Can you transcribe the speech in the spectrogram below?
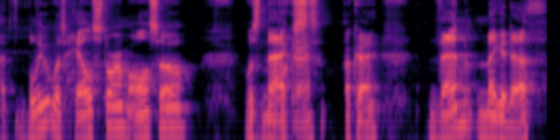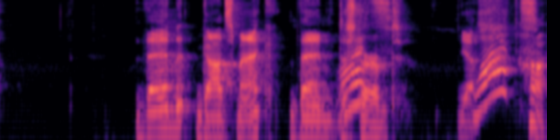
I believe it was Halestorm. Also, was next. Okay. Then Megadeth. Then Godsmack. Then Disturbed. Yes. What? Huh.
